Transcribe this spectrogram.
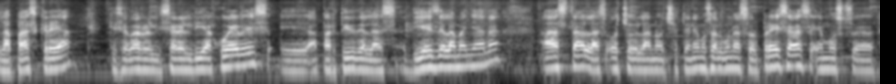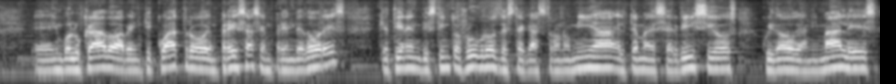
La Paz Crea, que se va a realizar el día jueves eh, a partir de las 10 de la mañana hasta las 8 de la noche. Tenemos algunas sorpresas, hemos eh, eh, involucrado a 24 empresas, emprendedores que tienen distintos rubros desde gastronomía, el tema de servicios, cuidado de animales,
